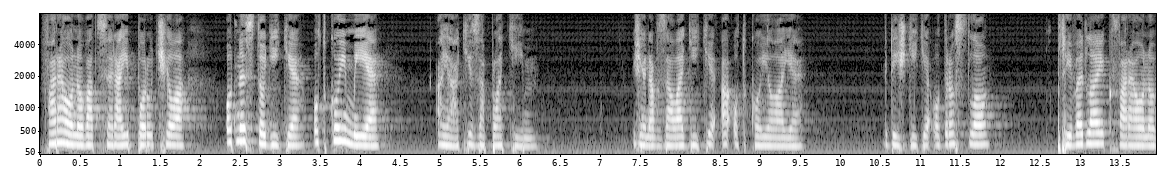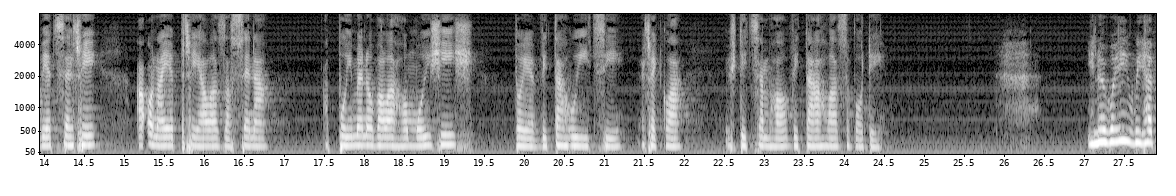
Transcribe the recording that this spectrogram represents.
Faraonova dcera ji poručila, odnes to dítě, odkoj mi je a já ti zaplatím. Žena vzala dítě a odkojila je. Když dítě odrostlo, přivedla je k faraonově dceři a ona je přijala za syna a pojmenovala ho Mojžíš, to je vytahující, řekla, vždyť jsem ho vytáhla z vody. In a way, we have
